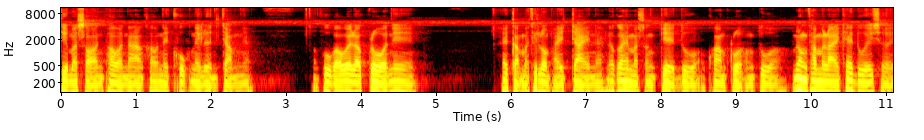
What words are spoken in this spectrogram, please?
ที่มาสอนภาวนาเขาในคุกในเรือนจำเนี่ยครูบอกเวลาโกรธนี่ ให้กลับมาที่ลมหายใจนะแล้วก็ให้มาสังเกตดูความโกรธของตัว ไม่ต้องทำอะไรแค่ดูเฉย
